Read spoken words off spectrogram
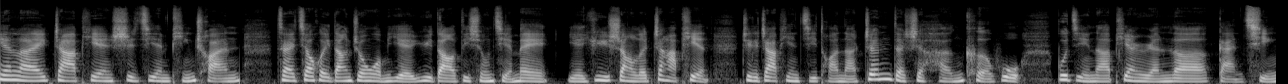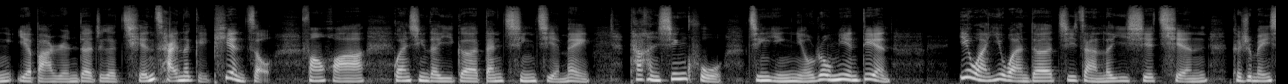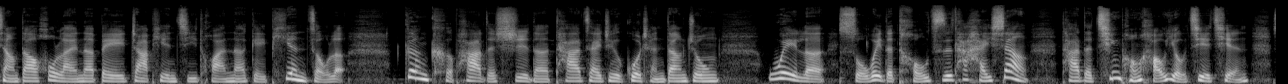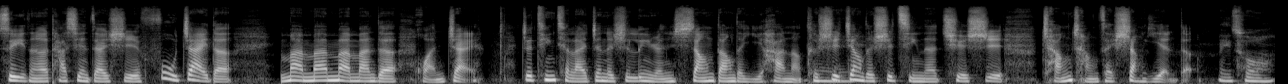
年来，诈骗事件频传，在教会当中，我们也遇到弟兄姐妹也遇上了诈骗。这个诈骗集团呢，真的是很可恶，不仅呢骗人了感情，也把人的这个钱财呢给骗走。芳华关心的一个单亲姐妹，她很辛苦经营牛肉面店，一碗一碗的积攒了一些钱，可是没想到后来呢，被诈骗集团呢给骗走了。更可怕的是呢，他在这个过程当中，为了所谓的投资，他还向他的亲朋好友借钱，所以呢，他现在是负债的，慢慢慢慢的还债。这听起来真的是令人相当的遗憾呢。可是这样的事情呢，却是常常在上演的。没错。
